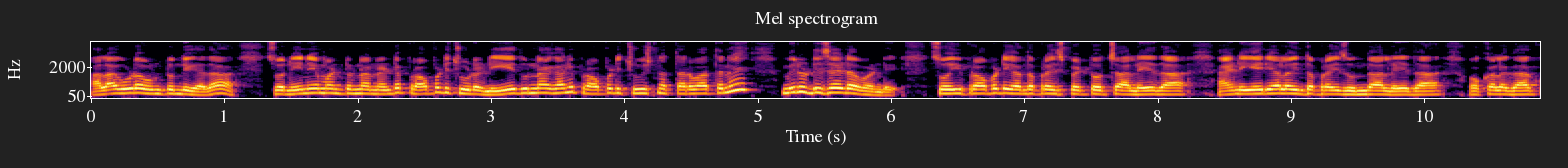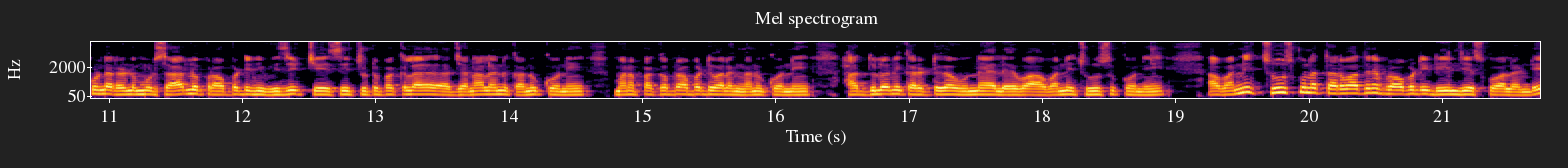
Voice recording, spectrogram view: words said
అలా కూడా ఉంటుంది కదా. సో నేనేమంటున్నానంటే ప్రాపర్టీ చూడండి. ఏది ఉన్నా కానీ ప్రాపర్టీ చూసిన తర్వాతనే మీరు డిసైడ్ అవ్వండి. సో ఈ ప్రాపర్టీకి అంత ప్రైస్ పెట్టొచ్చా? లేదా? అండ్ ఏరియాలో ఇంత ప్రైస్ ఉందా లేదా? ఒకళ్ళు కాకుండా రెండు మూడు సార్లు ప్రాపర్టీని విజిట్ చేసి చుట్టుపక్కల జనాలను కనుక్కొని మన పక్క ప్రాపర్టీ వాళ్ళని కనుక్కొని హద్దులని కరెక్ట్గా ఉన్నాయా లేవా అవన్నీ చూసుకొని అవన్నీ చూసుకున్న తర్వాతనే ప్రాపర్టీ డీల్ చేసుకోవాలండి.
